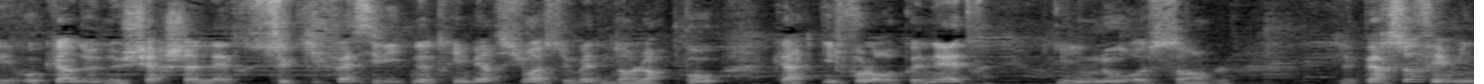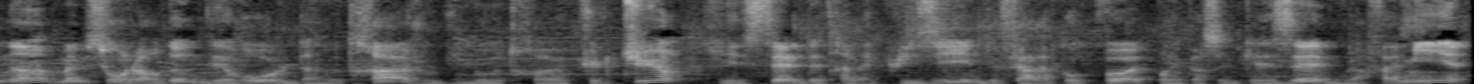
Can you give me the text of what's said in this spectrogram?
et aucun d'eux ne cherche à l'être, ce qui facilite notre immersion à se mettre dans leur peau, car il faut le reconnaître, ils nous ressemblent. Les persos féminins, même si on leur donne des rôles d'un autre âge ou d'une autre euh, culture, qui est celle d'être à la cuisine, de faire la popote pour les personnes qu'elles aiment ou leur famille,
